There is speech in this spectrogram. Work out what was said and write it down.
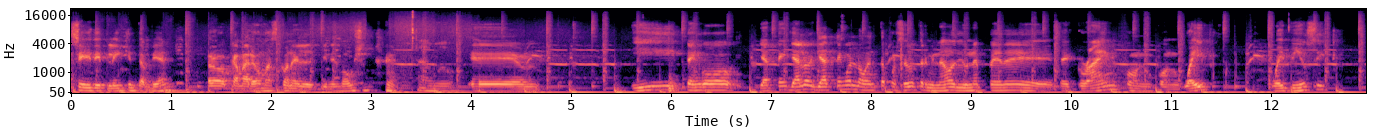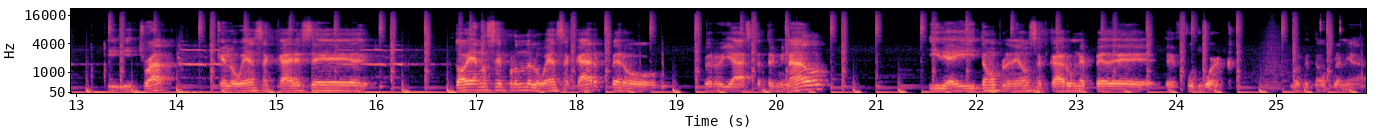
sí, Deep Linking también, pero camareo más con el Vinyl Motion. Ah, huevo. Eh, y tengo, ya, te- ya, lo, ya tengo el 90% terminado de un EP de, de Grime con, con Wave, Wave Music y, y Trap, que lo voy a sacar ese, todavía no sé por dónde lo voy a sacar, pero, pero ya está terminado. Y de ahí tengo planeado sacar un EP de, de Footwork, lo que tengo planeado.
